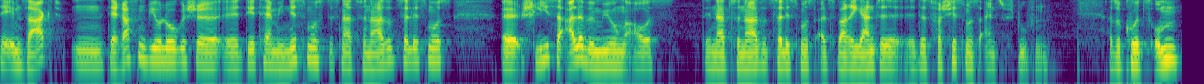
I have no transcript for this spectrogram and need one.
der eben sagt, mh, der rassenbiologische äh, Determinismus des Nationalsozialismus äh, schließe alle Bemühungen aus, den Nationalsozialismus als Variante äh, des Faschismus einzustufen. Also kurzum,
